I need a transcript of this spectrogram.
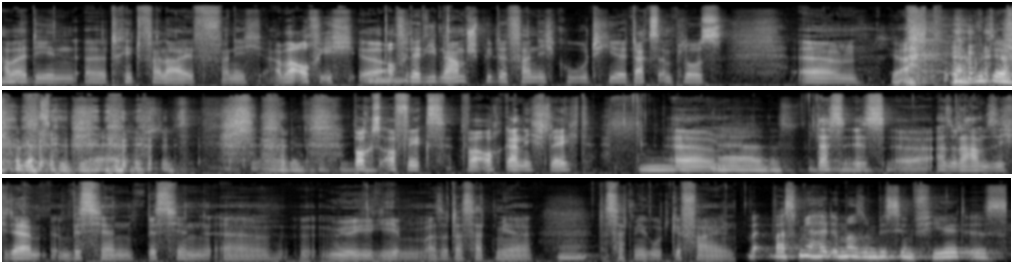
aber den äh, Tretverleih fand ich, aber auch ich, äh, auch wieder die Namensspiele fand ich gut, hier DAX im Plus. Ähm, ja, ja, gut, der war ganz gut. Ja. Box Office war auch gar nicht schlecht. Ähm, ja, das, das, das ist, äh, also da haben sie sich wieder ein bisschen, bisschen äh, Mühe gegeben. Also das hat mir, das hat mir gut gefallen. Was mir halt immer so ein bisschen fehlt, ist,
